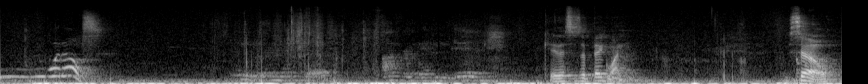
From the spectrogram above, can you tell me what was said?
he else? Okay, this is a big one. So,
